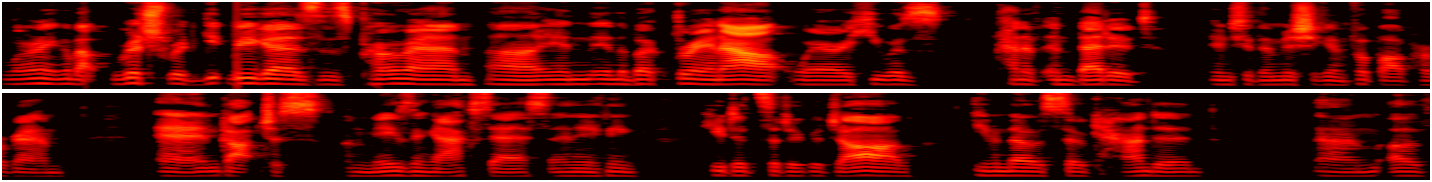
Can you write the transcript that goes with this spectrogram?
learning about Rich Rodriguez's program uh, in, in the book Three and Out, where he was kind of embedded into the Michigan football program and got just amazing access. And I think he did such a good job, even though it's so candid, um, of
